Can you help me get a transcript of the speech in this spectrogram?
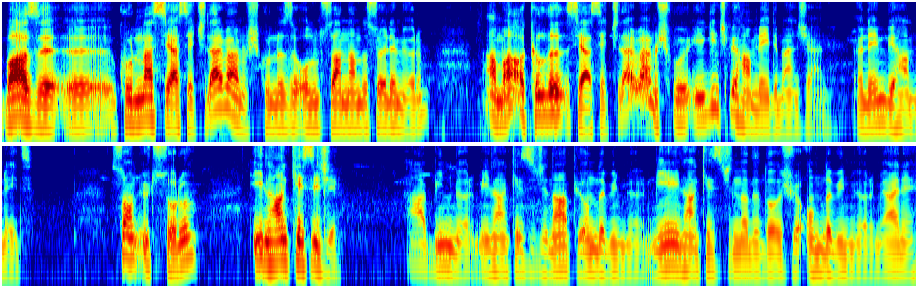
bazı e, kurnaz siyasetçiler varmış. Kurnazı olumsuz anlamda söylemiyorum. Ama akıllı siyasetçiler varmış. Bu ilginç bir hamleydi bence yani. Önemli bir hamleydi. Son üç soru. İlhan Kesici. Ha, bilmiyorum İlhan Kesici ne yapıyor onu da bilmiyorum. Niye İlhan Kesici'nin adı dolaşıyor onu da bilmiyorum. Yani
